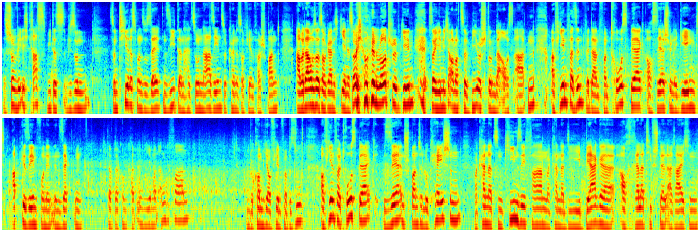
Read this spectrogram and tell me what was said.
das ist schon wirklich krass, wie das, wie so ein, so ein Tier, das man so selten sieht, dann halt so nah sehen zu können, ist auf jeden Fall spannend. Aber darum soll es auch gar nicht gehen. Es soll hier um einen Roadtrip gehen, es soll hier nicht auch noch zur Biostunde ausarten. Auf jeden Fall sind wir dann von Trostberg, auch sehr schöne Gegend, abgesehen von den Insekten. Ich glaube, da kommt gerade irgendwie jemand angefahren. Wir bekommen hier auf jeden Fall Besuch. Auf jeden Fall Trostberg, sehr entspannte Location. Man kann da zum Chiemsee fahren, man kann da die Berge auch relativ schnell erreichen.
